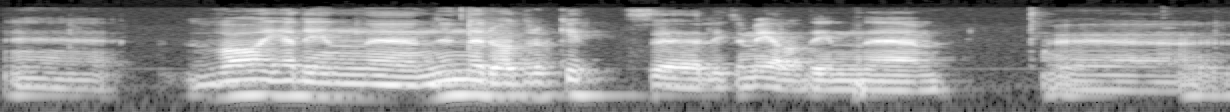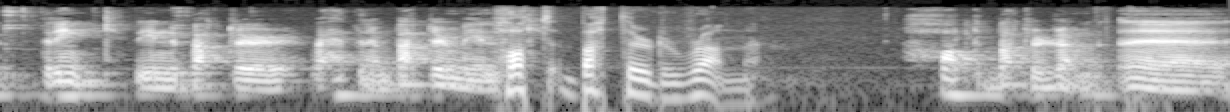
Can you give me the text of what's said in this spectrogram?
Eh, vad är din, nu när du har druckit eh, lite mer av din eh, drink, din butter, vad heter den? Buttermilk? Hot buttered rum. Hot butter rum. Eh,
